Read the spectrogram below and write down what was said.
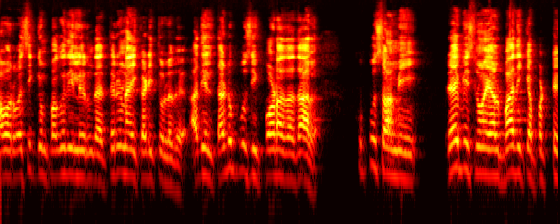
அவர் வசிக்கும் பகுதியில் இருந்த திருநாய் கடித்துள்ளது. அதில் தடுப்பூசி போடாததால் குப்புசாமி ரேபிஸ் நோயால் பாதிக்கப்பட்டு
